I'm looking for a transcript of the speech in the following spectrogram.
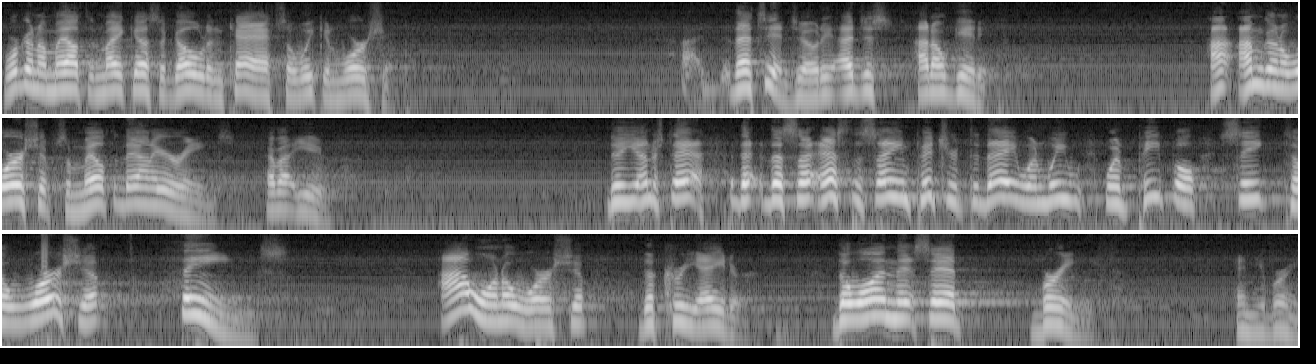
We're going to melt and make us a golden calf so we can worship that's it, Jody. I just, I don't get it. I, I'm going to worship some melted down earrings. How about you? Do you understand? That's the same picture today when, we, when people seek to worship things. I want to worship the Creator, the one that said, breathe, and you breathe.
